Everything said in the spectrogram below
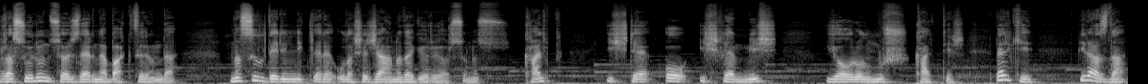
Resul'ün sözlerine baktığında nasıl derinliklere ulaşacağını da görüyorsunuz. Kalp işte o işlenmiş, yoğrulmuş kalptir. Belki biraz da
